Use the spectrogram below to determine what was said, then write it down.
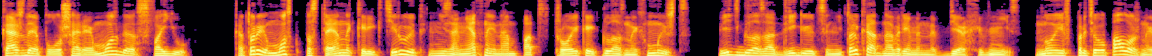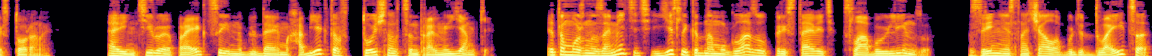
каждое полушарие мозга свою, которые мозг постоянно корректирует незаметной нам подстройкой глазных мышц. Ведь глаза двигаются не только одновременно вверх и вниз, но и в противоположные стороны, ориентируя проекции наблюдаемых объектов точно в центральной ямке. Это можно заметить, если к одному глазу приставить слабую линзу. Зрение сначала будет двоиться,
